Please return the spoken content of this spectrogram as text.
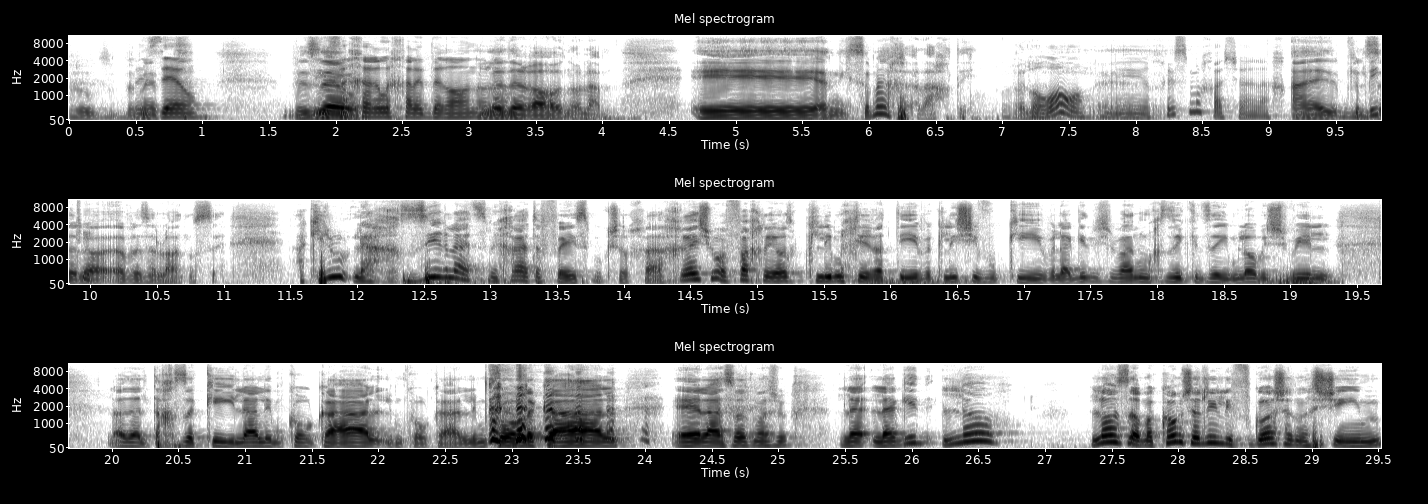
ובאמת... וזהו. וזהו. ייזכר לך לדיראון עולם. לדיראון עולם. אה, אני שמח שהלכתי. ברור, אני הכי שמחה שהלכת. לא, אבל זה לא הנושא. כאילו להחזיר לעצמך את הפייסבוק שלך, אחרי שהוא הפך להיות כלי מכירתי וכלי שיווקי, ולהגיד בשביל מה אני מחזיק את זה, אם לא בשביל, לא יודע, לתחזק קהילה, למכור קהל, למכור קהל, למכור לקהל, אה, לעשות משהו. להגיד, לא, לא, זה המקום שלי לפגוש אנשים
